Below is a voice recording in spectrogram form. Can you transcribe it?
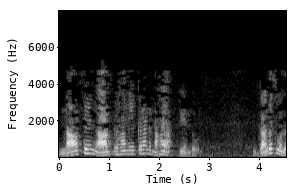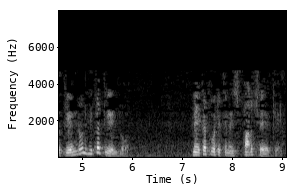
නාසයෙන් ආග්‍රහණය කරන්න නහයක් තියෙන්න ඕන. ගඳ සුවඳ තියෙන්න ඕන හිත තියෙන්න ඕන. මේ එකතුවට කියන ස්පර්ශය කියලා.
